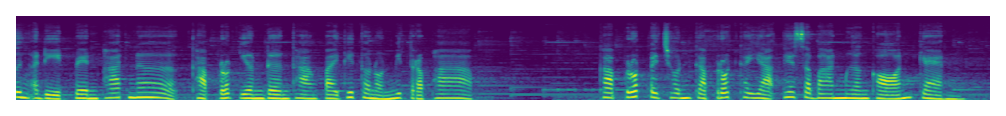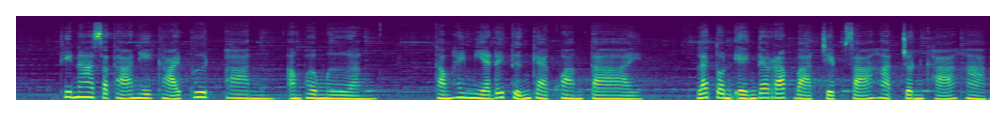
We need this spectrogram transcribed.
ซึ่งอดีตเป็นพาร์ทเนอร์ ขับรถยนต์เดินทางไปที่ถนนมิตรภาพ ขับรถไปชนกับรถขยะเทศบาลเมืองขอนแก่น ที่หน้าสถานีขายพืชพันธุ์อำเภอเมืองทำให้เมียได้ถึงแก่ความตาย และตนเองได้รับบาดเจ็บสาหัสจนขาหัก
